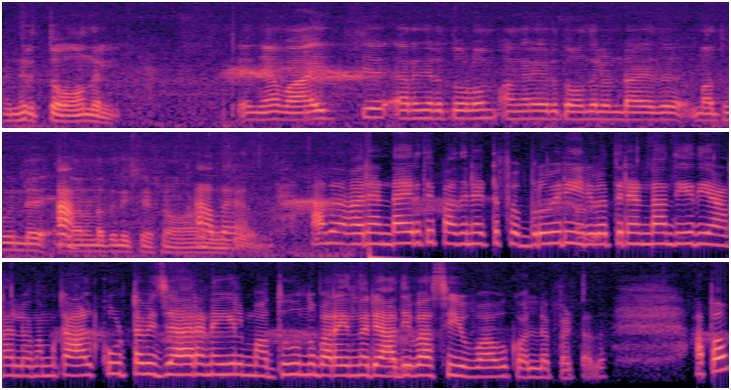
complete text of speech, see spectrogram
എന്നൊരു തോന്നൽ. ഞാൻ വായിച്ച് അറിഞ്ഞിടത്തോളം അങ്ങനെ ഒരു തോന്നലുണ്ടായത് മധുവിന്റെ മരണത്തിന് ശേഷമാണ്. അതെ. അത് രണ്ടായിരത്തി പതിനെട്ട് ഫെബ്രുവരി ഇരുപത്തിരണ്ടാം തീയതിയാണല്ലോ നമുക്ക് ആൾക്കൂട്ട വിചാരണയിൽ മധു എന്ന് പറയുന്ന ഒരു ആദിവാസി യുവാവ് കൊല്ലപ്പെട്ടത്. അപ്പം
